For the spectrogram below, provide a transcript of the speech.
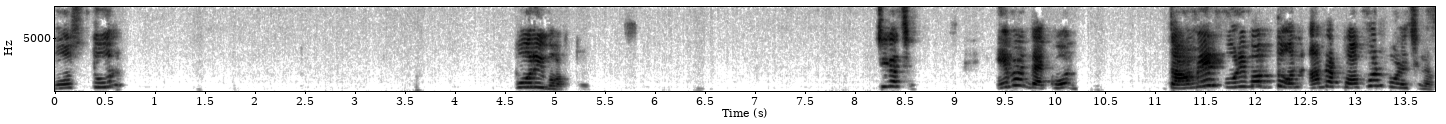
বস্তুর পরিবর্তন। ঠিক আছে? এবার দেখো, দামের পরিবর্তন আমরা কখন পড়েছিলাম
